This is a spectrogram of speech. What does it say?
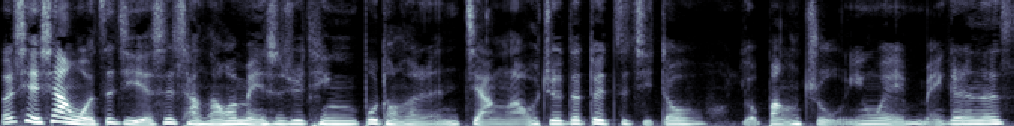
而且，像我自己也是常常会没事去听不同的人讲啊，我觉得对自己都有帮助，因为每个人的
